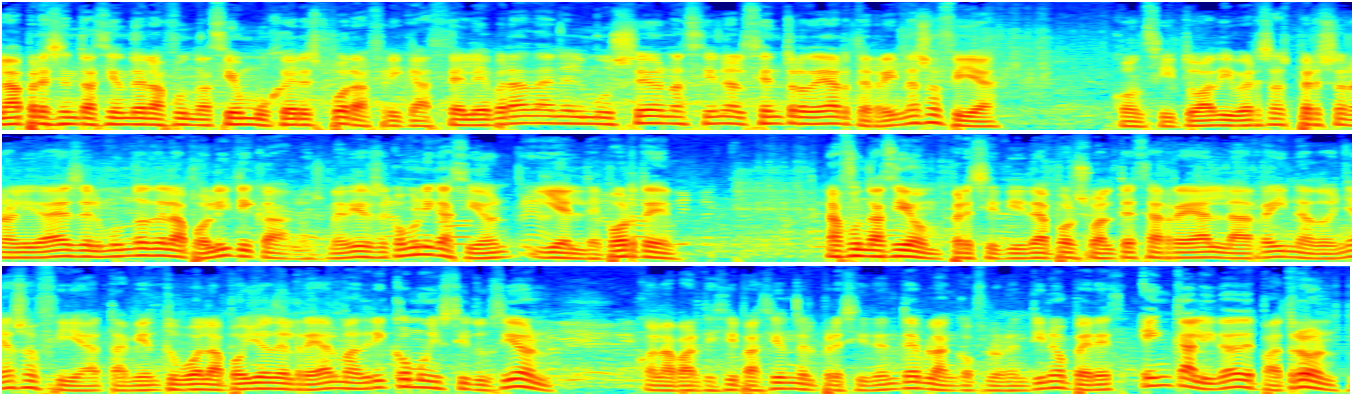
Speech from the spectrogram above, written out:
La presentación de la Fundación Mujeres por África, celebrada en el Museo Nacional Centro de Arte Reina Sofía, concitó a diversas personalidades del mundo de la política, los medios de comunicación y el deporte. La fundación, presidida por Su Alteza Real la Reina Doña Sofía, también tuvo el apoyo del Real Madrid como institución, con la participación del presidente Blanco Florentino Pérez en calidad de patrón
